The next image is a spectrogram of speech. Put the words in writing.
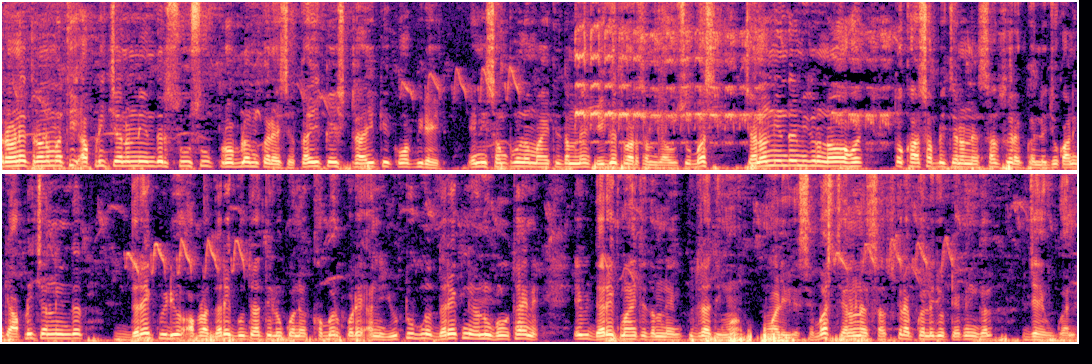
ત્રણે ત્રણમાંથી આપણી ચેનલની અંદર શું શું પ્રોબ્લેમ કરે છે, કઈ કઈ સ્ટ્રાઇક કે કોપીરાઇટ એની સંપૂર્ણ માહિતી તમને વિગતવાર સમજાવું છું. બસ, ચેનલની અંદર મિત્રો નવા હોય તો ખાસ આપણી ચેનલને સબસ્ક્રાઈબ કરી લેજો, કારણ કે આપણી ચેનલની અંદર દરેક વીડિયો આપણા દરેક ગુજરાતી લોકોને ખબર પડે અને યુટ્યુબનો દરેકને અનુભવ થાય ને એવી દરેક માહિતી તમને ગુજરાતીમાં મળી રહેશે. બસ, ચેનલને સબસ્ક્રાઈબ કરી લેજો ટેકનિકલ જય ઉગાને.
